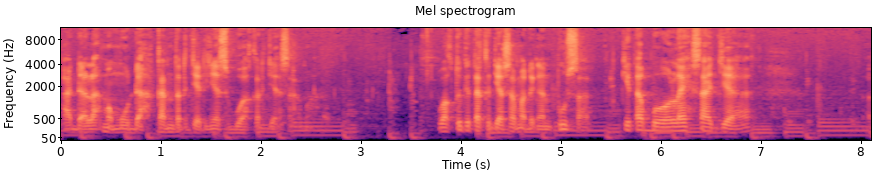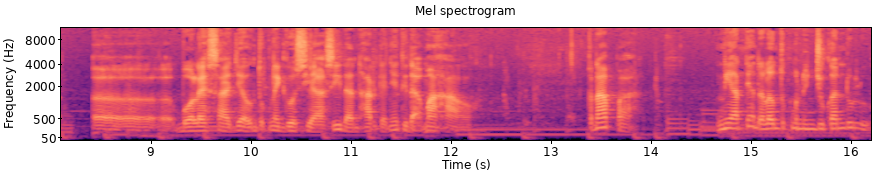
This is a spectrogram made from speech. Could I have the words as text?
adalah memudahkan terjadinya sebuah kerjasama. Waktu kita kerjasama dengan pusat, kita boleh saja uh, boleh saja untuk negosiasi dan harganya tidak mahal. Kenapa? Niatnya adalah untuk menunjukkan dulu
